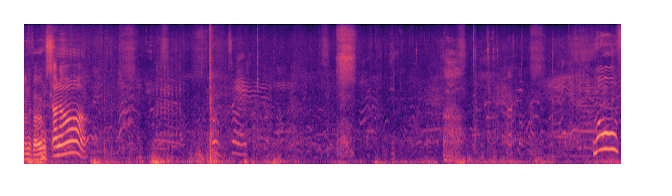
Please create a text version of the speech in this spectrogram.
None of those I know. Move!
